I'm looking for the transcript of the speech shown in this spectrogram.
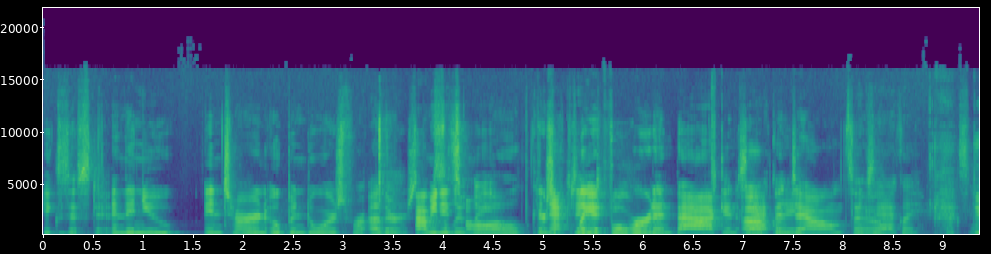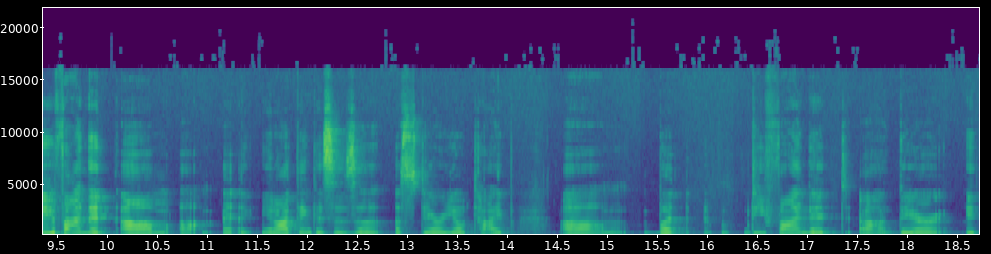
existed and then you in turn open doors for others. I mean, it's all There's a connected. play it forward and back and up and down so Exactly. excellent. Do you find that, um, um, you know, I think this is a, a stereotype, um, but do you find that uh, there it,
